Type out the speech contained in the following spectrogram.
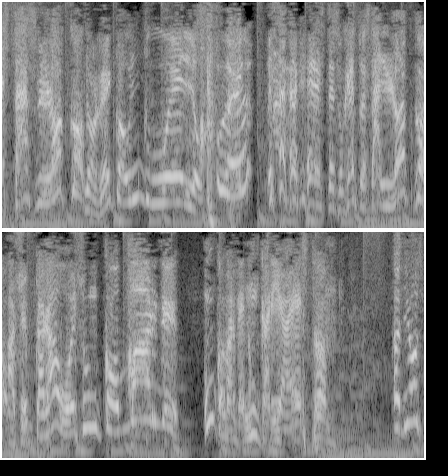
¿Estás loco? Lo reto a un duelo. Este sujeto está loco. ¿Aceptará o es un cobarde? Un cobarde nunca haría esto. Adiós.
